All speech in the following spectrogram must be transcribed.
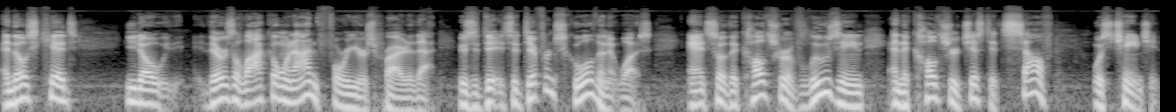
And those kids, you know, there was a lot going on four years prior to that. It was a, it's a different school than it was. And so the culture of losing and the culture just itself was changing.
